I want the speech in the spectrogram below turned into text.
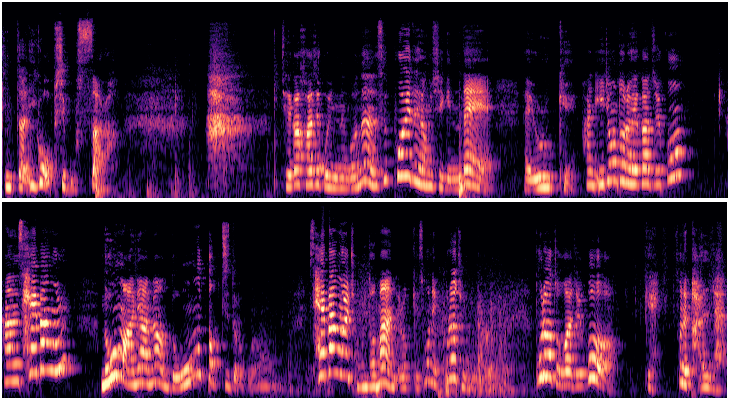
진짜 이거 없이 못 살아. 하, 제가 가지고 있는 거는 스포이드 형식인데 이렇게 한 이 정도로 해가지고 한 세 방울? 너무 많이 하면 너무 떡지더라고요. 세 방울 정도만 이렇게 손에 뿌려줍니다. 뿌려줘가지고 이렇게 손에 발라.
